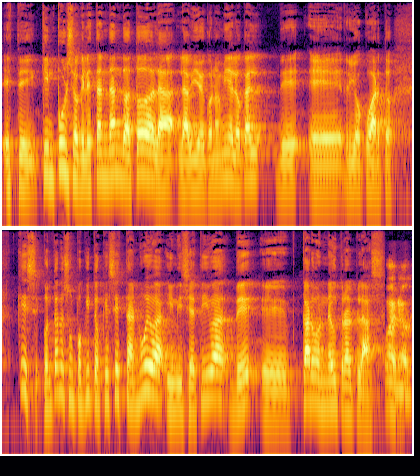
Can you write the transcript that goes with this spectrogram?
este, qué impulso que le están dando a toda la, bioeconomía local de eh, Río Cuarto. Contanos un poquito qué es esta nueva iniciativa de eh, Carbon Neutral Plus. Bueno,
